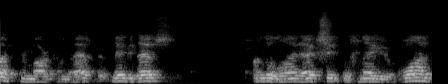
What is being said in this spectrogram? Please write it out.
Question mark on that, but maybe that's underlined x equals negative one.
